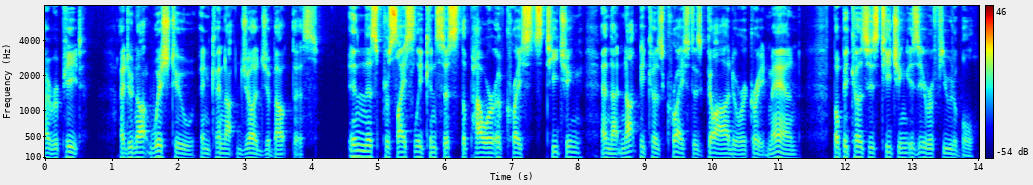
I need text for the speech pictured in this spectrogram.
I repeat, I do not wish to and cannot judge about this. In this precisely consists the power of Christ's teaching, and that not because Christ is God or a great man, but because his teaching is irrefutable.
